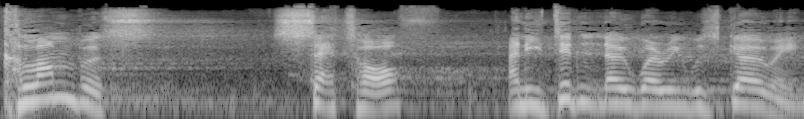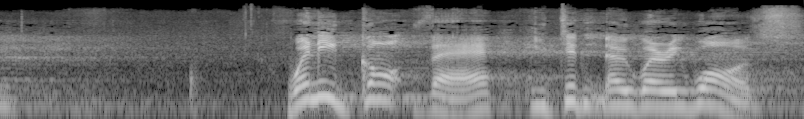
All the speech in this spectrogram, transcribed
Columbus set off and he didn't know where he was going. When he got there, he didn't know where he was.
